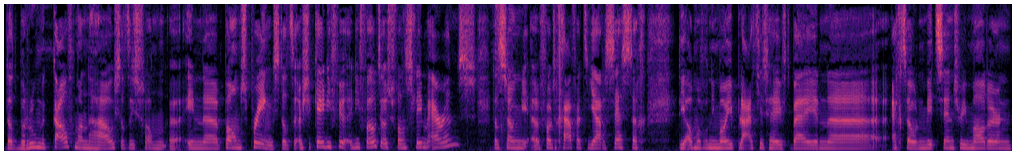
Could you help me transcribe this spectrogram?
dat beroemde Kaufman House. Dat is van in Palm Springs. Dat, als je je die, die foto's van Slim Aarons, dat is zo'n fotograaf uit de jaren 60 die allemaal van die mooie plaatjes heeft bij een echt zo'n mid-century modern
